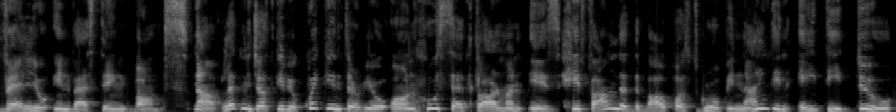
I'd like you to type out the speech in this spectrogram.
value investing bombs. Now, let me just give you a quick interview on who Seth Klarman is. He founded the Baupost Group in 1982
